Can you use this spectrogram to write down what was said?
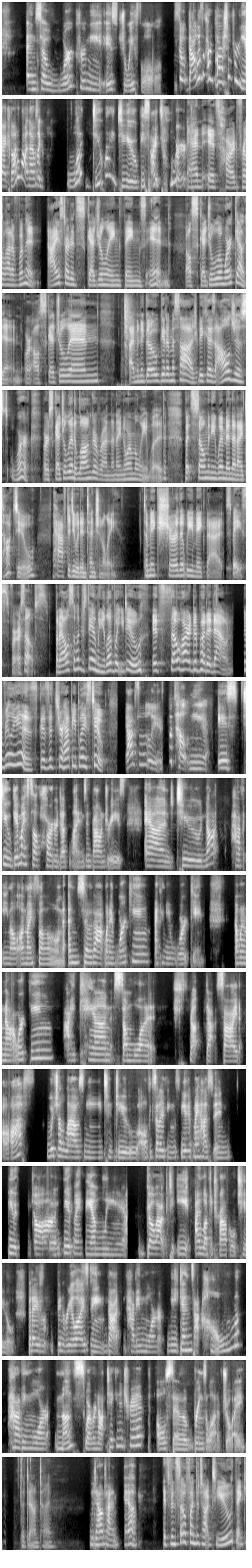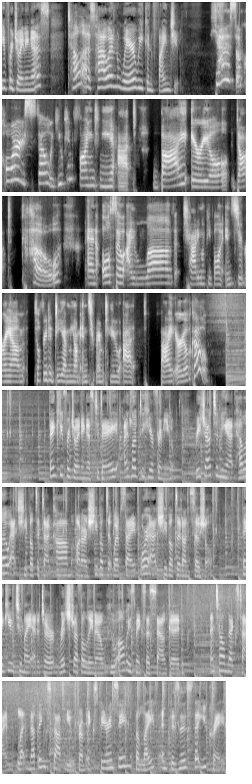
And so work for me is joyful. So that was a hard question for me. I thought a lot and I was like, what do I do besides work? And it's hard for a lot of women. I started scheduling things in. I'll schedule a workout in, or I'll schedule in, I'm going to go get a massage because I'll just work or schedule in a longer run than I normally would. But so many women that I talk to have to do it intentionally to make sure that we make that space for ourselves. But I also understand when you love what you do, it's so hard to put it down. It really is because it's your happy place too. Absolutely. What's helped me is to give myself harder deadlines and boundaries and to not have email on my phone. And so that when I'm working, I can be working. And when I'm not working, I can somewhat shut that side off, which allows me to do all these other things, be with my husband, be with my dog, be with my family, go out to eat. I love to travel too, but I've been realizing that having more weekends at home, having more months where we're not taking a trip also brings a lot of joy. The downtime. The downtime. Yeah. It's been so fun to talk to you. Thank you for joining us. Tell us how and where we can find you. Yes, of course. So you can find me at byariel.co. And also, I love chatting with people on Instagram. Feel free to DM me on Instagram too at by Ariel Co. Thank you for joining us today. I'd love to hear from you. Reach out to me at hello at shebuiltit.com on our She Built It website or at She Built It on social. Thank you to my editor, Rich Streffolino, who always makes us sound good. Until next time, let nothing stop you from experiencing the life and business that you crave.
